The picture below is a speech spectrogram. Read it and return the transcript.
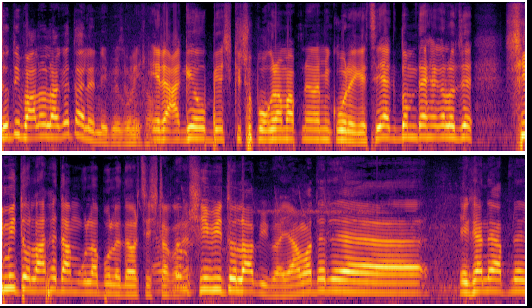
যদি ভালো লাগে তাহলে নিবে এর আগেও বেশ কিছু প্রোগ্রাম আপনার আমি করে গেছি। একদম দেখা গেল যে সীমিত লাভে দামগুলো বলে দেওয়ার চেষ্টা করেন সীমিত লাভই ভাই। আমাদের এখানে আপনার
